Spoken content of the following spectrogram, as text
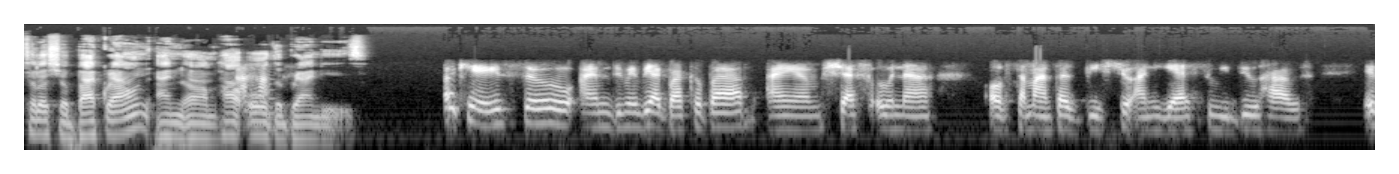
tell us your background, and um, how Uh-huh. old the brand is? Okay, so I'm Dumebi Agbakoba. I am chef owner of Samantha's Bistro, and yes, we do have a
